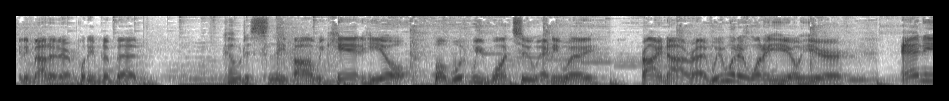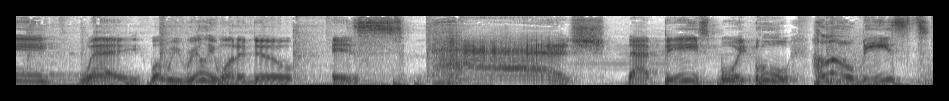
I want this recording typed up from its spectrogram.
Get him out of there. Put him to bed. Go to sleep. Oh, we can't heal. But would we want to anyway? Probably not, right? We wouldn't want to heal here anyway. What we really want to do is smash that beast, boy. Ooh, hello, beast.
